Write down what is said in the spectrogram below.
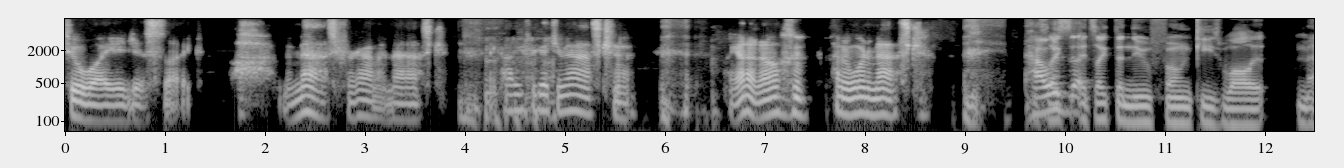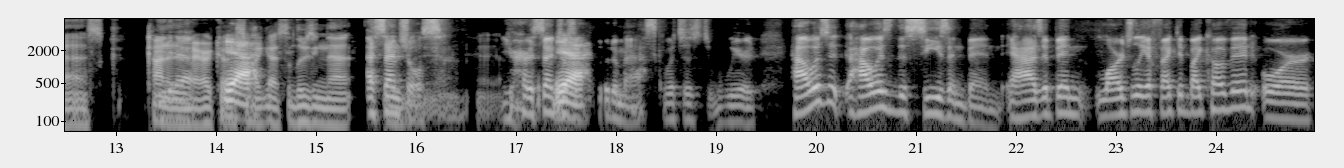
to Hawaii, just like oh, my mask. Forgot my mask. Like how do you forget your mask? like I don't know. I haven't worn a mask. How it's is like, that? it's like the new phone keys wallet mask kind of Yeah. in America. Yeah. So I guess losing that essentials? Yeah, yeah, yeah. Your essentials Yeah. include a mask, which is weird. How is it? How has the season been? Has it been largely affected by COVID, or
